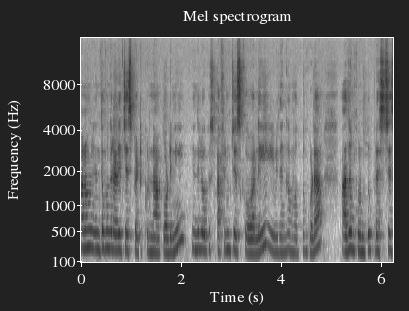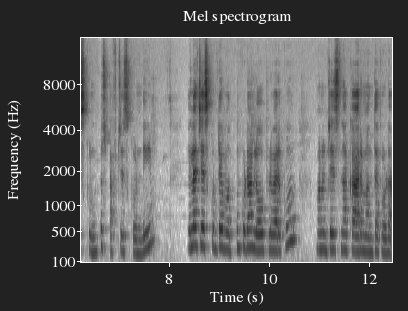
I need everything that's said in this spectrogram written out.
మనం ఇంతకుముందు రెడీ చేసి పెట్టుకున్న పొడిని ఇందులోకి స్టఫింగ్ చేసుకోవాలి. ఈ విధంగా మొత్తం కూడా అదుముకుంటూ ప్రెస్ చేసుకుంటూ స్టఫ్ చేసుకోండి. ఇలా చేసుకుంటే మొత్తం కూడా లోపల వరకు మనం చేసిన కారం అంతా కూడా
